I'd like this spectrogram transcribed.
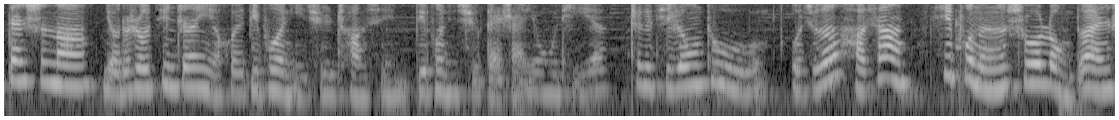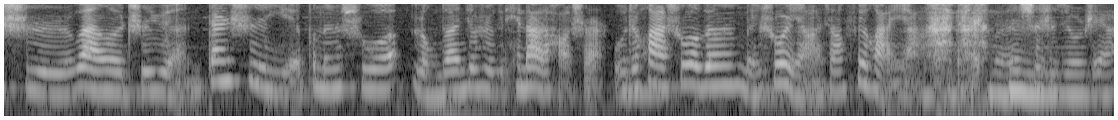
但是呢，有的时候竞争也会逼迫你去创新，逼迫你去改善用户体验。这个集中度，我觉得好像既不能说垄断是万恶之源，但是也不能说垄断就是个天大的好事儿。我这话说了跟没说一样，像废话一样。它可能事实就是这样。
